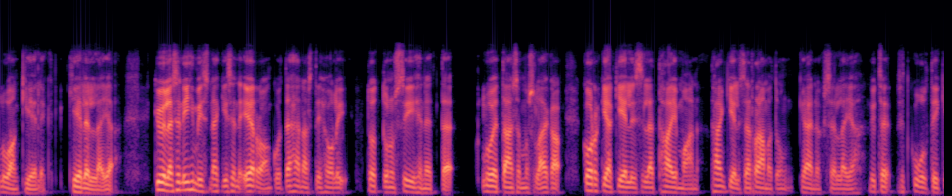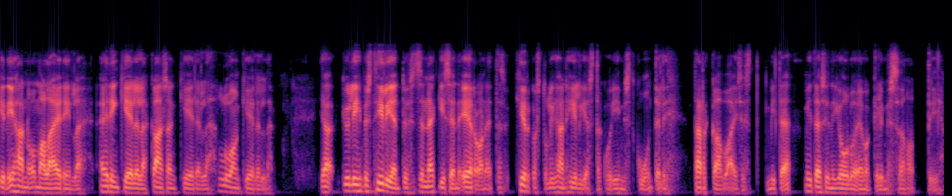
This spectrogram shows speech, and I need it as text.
luon kielellä. Ja kyllä sen ihmis näki sen eron, kun tähän asti he oli tottunut siihen, että luetaan semmoisella aika korkeakielisellä taimaan, tainkielisen raamatun käännöksellä ja nyt se sitten kuultiinkin ihan omalla äidinllä, äidinkielellä, kansankielellä, luonkielellä. Ja kyllä ihmiset hiljentyi, että se näki sen eron, että kirkosta tuli ihan hiljasta, kun ihmiset kuunteli tarkkaavaisesti, mitä, mitä siinä jouluevankelimissa sanottiin.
